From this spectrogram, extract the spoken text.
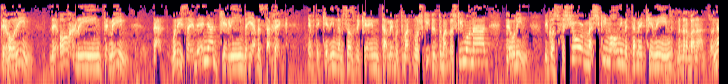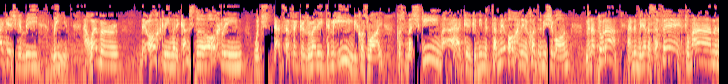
tehorim, leochlim temeim. That what do you say? Le'inyan kelim that you have a safek. If the kelim themselves became tameh with tumat tumat mashkim or not, tehorim. Because for sure mashkim only metameh kelim midrabanan. So in that case you can be lenient. However the ochlim, when it comes to ochlim, which that safek is already temeim, because why? Because mashkim ah, can, can be metame ochlim according to the Shimon min and if we have a safek tumah min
